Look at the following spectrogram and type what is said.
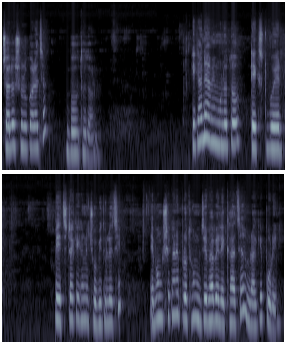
চলো শুরু করা যাক বৌদ্ধ ধর্ম। এখানে আমি মূলত টেক্সট বইয়ের পেজটাকে এখানে ছবি তুলেছি এবং সেখানে প্রথম যেভাবে লেখা আছে আমরা আগে পড়ে নিই।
